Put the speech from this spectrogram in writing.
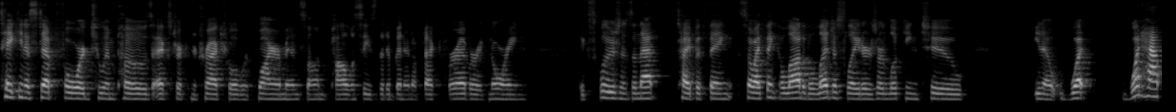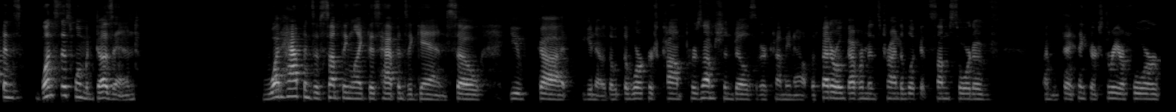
taking a step forward to impose extra contractual requirements on policies that have been in effect forever, ignoring exclusions and that type of thing. So I think a lot of the legislators are looking to, you know, what what happens once this woman does end what happens if something like this happens again so you've got you know the, the workers comp presumption bills that are coming out the federal government's trying to look at some sort of I, mean, I think there's three or four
